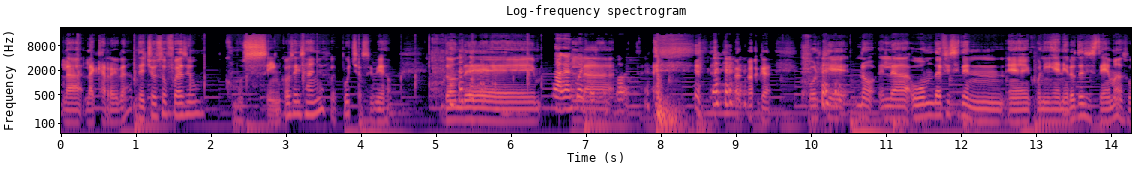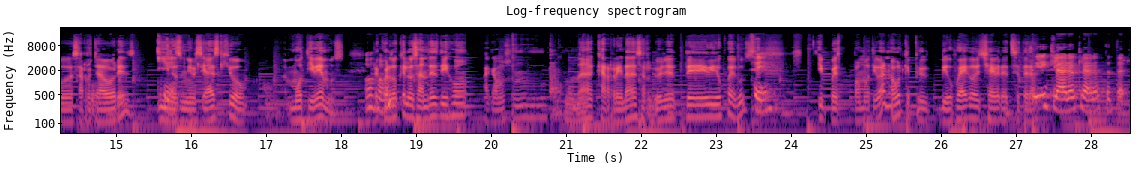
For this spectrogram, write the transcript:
la, la, carrera, de hecho eso fue hace un como 5 o 6 años, fue pucha, soy viejo, donde... no hagan cuentas, por favor. Porque no, la, hubo un déficit en, eh, con ingenieros de sistemas o desarrolladores y las universidades que yo motivemos. Recuerdo que los Andes dijo, hagamos una carrera de desarrollo de videojuegos. Sí. Y pues para motivar, ¿no? Porque pues, videojuegos, chévere, etcétera. Sí, claro, claro, total.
